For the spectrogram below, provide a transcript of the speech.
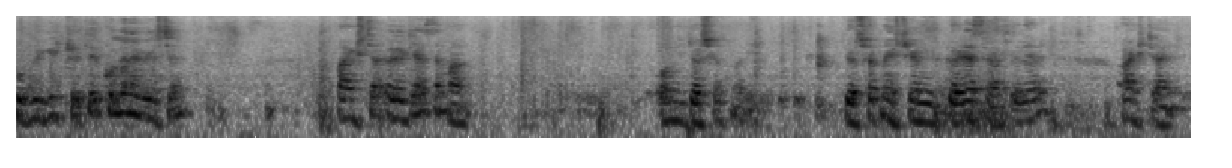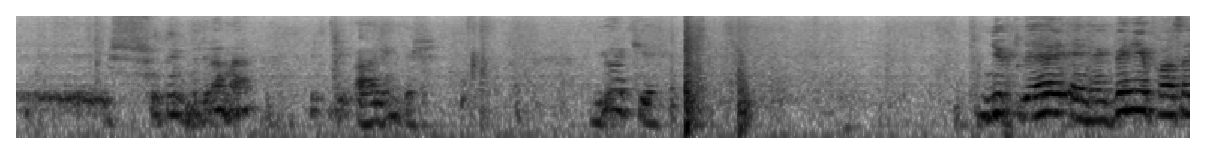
Bu bilgi kötü kullanabilirsin. Einstein öleceği zaman onu yaşatmak, yaşatmak için gayret sarf eder. Einstein e, şudur budur ama bir alimdir. Diyor ki nükleer enerji beni fazla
